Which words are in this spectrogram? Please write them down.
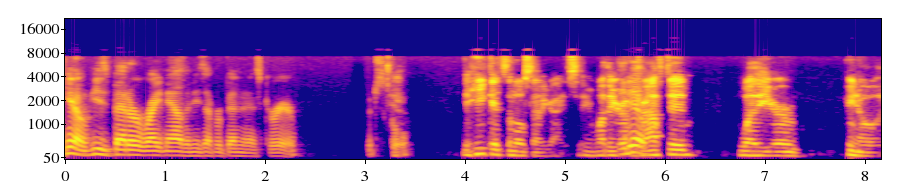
you know, he's better right now than he's ever been in his career, which is cool. The Heat gets the most out of guys, whether you're drafted, whether you're, you know,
